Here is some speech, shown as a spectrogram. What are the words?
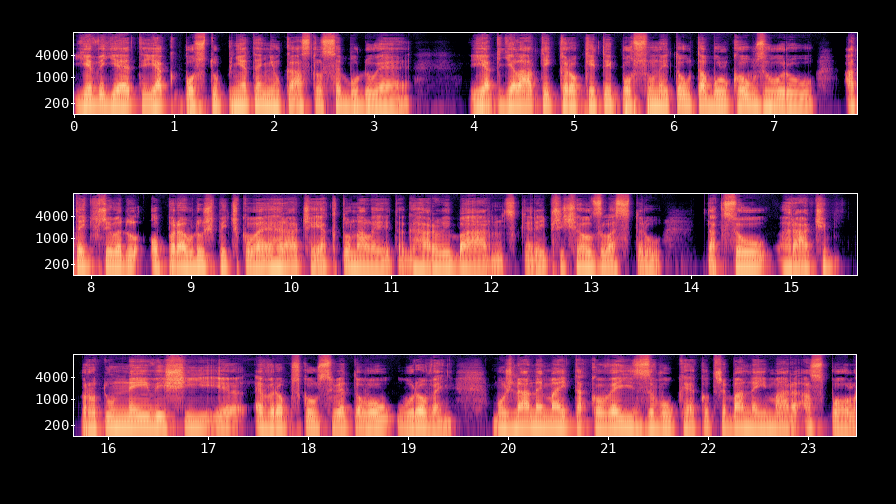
je vidět, jak postupně ten Newcastle se buduje, jak dělá ty kroky, ty posuny tou tabulkou vzhůru. A teď přivedl opravdu špičkové hráče, jak to nali, tak Harvey Barnes, který přišel z Leicesteru, tak jsou hráči pro tu nejvyšší evropskou světovou úroveň. Možná nemají takový zvuk jako třeba Neymar a spol,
